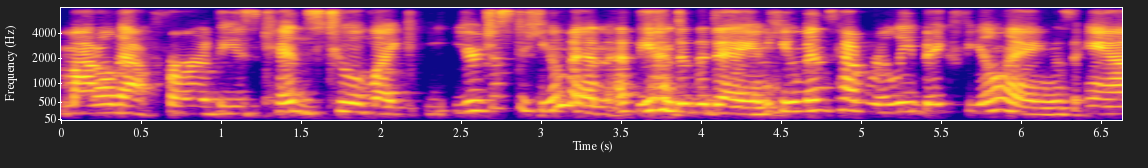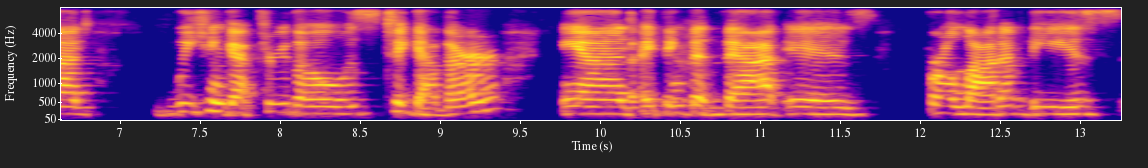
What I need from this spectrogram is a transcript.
model that for these kids too of like you're just a human at the end of the day and humans have really big feelings and we can get through those together. And i think that that is for a lot of these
